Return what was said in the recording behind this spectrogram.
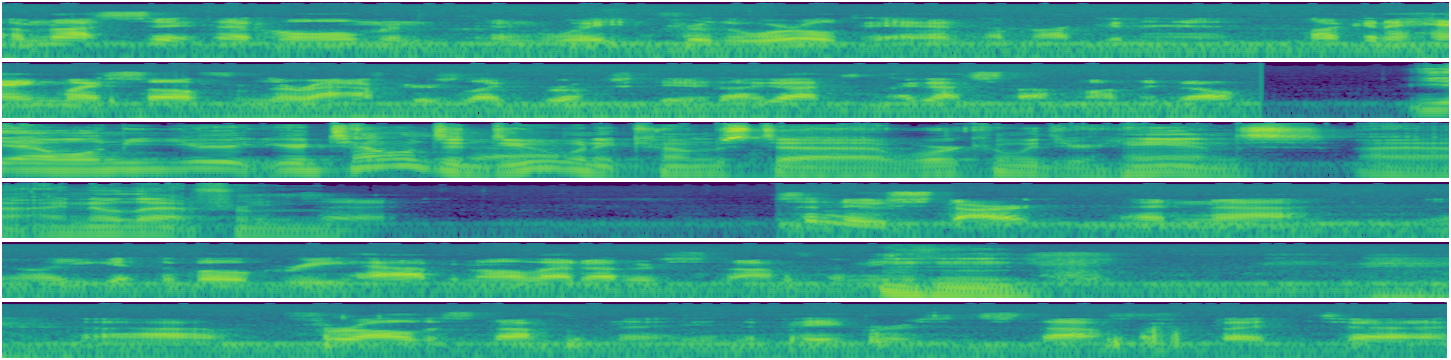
I'm not sitting at home and, and waiting for the world to end. I'm not gonna I'm not gonna hang myself from the rafters like Brooks did. I got I got stuff on the go. Yeah, well, I mean, you're you're talented too when it comes to working with your hands. Uh, I know that from. It's a, it's a new start, and uh, you know, you get the voc rehab and all that other stuff. I mean, mm-hmm. uh, for all the stuff in the in the papers and stuff, but uh,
